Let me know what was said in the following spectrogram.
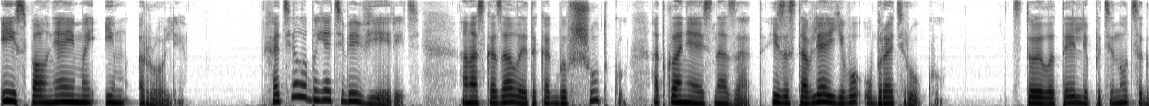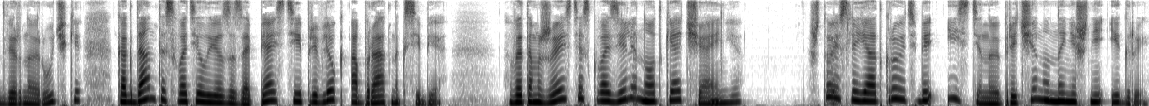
и исполняемой им роли. «Хотела бы я тебе верить», — она сказала это как бы в шутку, отклоняясь назад и заставляя его убрать руку. Стоило Телли потянуться к дверной ручке, как Данте схватил ее за запястье и привлек обратно к себе. В этом жесте сквозили нотки отчаяния. Что, если я открою тебе истинную причину нынешней игры?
